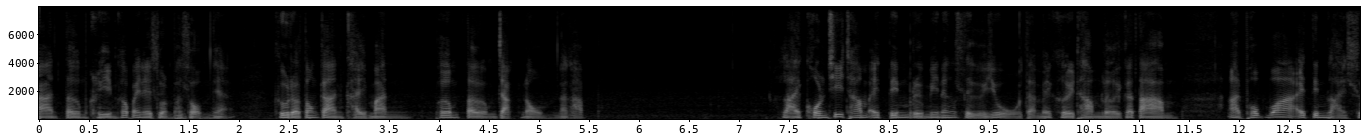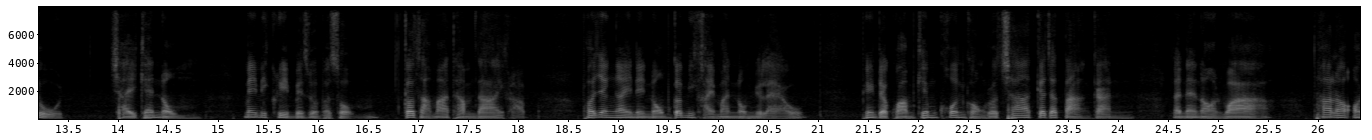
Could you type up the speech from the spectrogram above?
การเติมครีมเข้าไปในส่วนผสมเนี่ยคือเราต้องการไขมันเพิ่มเติมจากนมนะครับ หลายคนที่ทำไอติมหรือมีหนังสืออยู่ แต่ไม่เคยทำเลยก็ตาม อาจพบว่าไอติมหลายสูตร ใช้แค่นม ไม่มีครีมเป็นส่วนผสม ก็สามารถทำได้ครับ เพราะยังไงในนมก็มีไขมันนมอยู่แล้ว เพียงแต่ความเข้มข้นของรสชาติก็จะต่างกัน และแน่นอนว่า ถ้าเราเอา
